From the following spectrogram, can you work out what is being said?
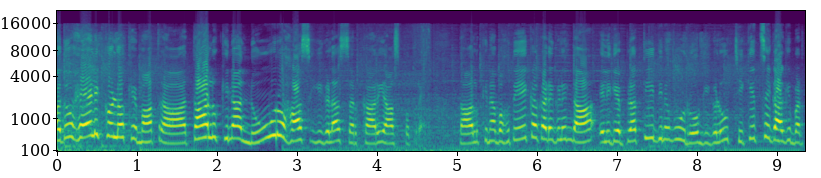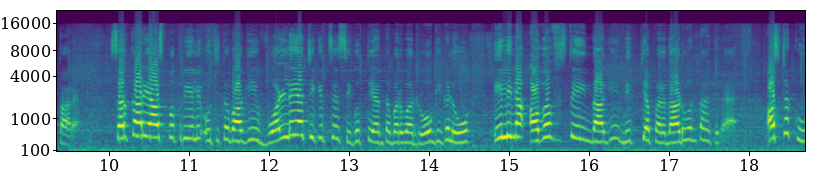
ಅದು ಹೇಳಿಕೊಳ್ಳೋಕೆ ಮಾತ್ರ ತಾಲೂಕಿನ ನೂರು ಹಾಸಿಗೆಗಳ ಸರ್ಕಾರಿ ಆಸ್ಪತ್ರೆ. ತಾಲೂಕಿನ ಬಹುತೇಕ ಕಡೆಗಳಿಂದ ಇಲ್ಲಿಗೆ ಪ್ರತಿದಿನವೂ ರೋಗಿಗಳು ಚಿಕಿತ್ಸೆಗಾಗಿ ಬರ್ತಾರೆ. ಸರ್ಕಾರಿ ಆಸ್ಪತ್ರೆಯಲ್ಲಿ ಉಚಿತವಾಗಿ ಒಳ್ಳೆಯ ಚಿಕಿತ್ಸೆ ಸಿಗುತ್ತೆ ಅಂತ ಬರುವ ರೋಗಿಗಳು ಇಲ್ಲಿನ ಅವ್ಯವಸ್ಥೆಯಿಂದಾಗಿ ನಿತ್ಯ ಪರದಾಡುವಂತಾಗಿದೆ. ಅಷ್ಟಕ್ಕೂ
